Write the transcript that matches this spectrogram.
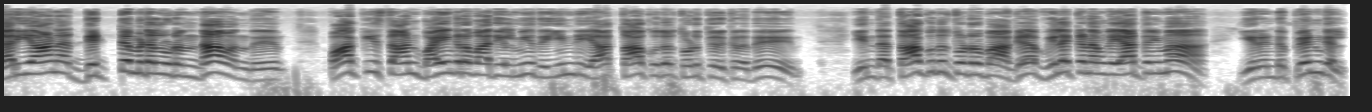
சரியான திட்டமிடலுடன் தான் வந்து பாகிஸ்தான் பயங்கரவாதிகள் மீது இந்தியா தாக்குதல் தொடுத்திருக்கிறது. இந்த தாக்குதல் தொடர்பாக விளக்கணவங்க யார் தெரியுமா? இரண்டு பெண்கள்.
